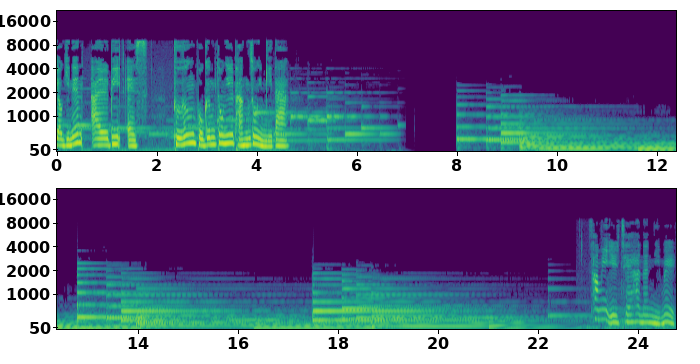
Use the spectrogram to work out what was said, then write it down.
여기는 RBS 부흥 복음 통일 방송입니다. 삼위일체 하나님을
